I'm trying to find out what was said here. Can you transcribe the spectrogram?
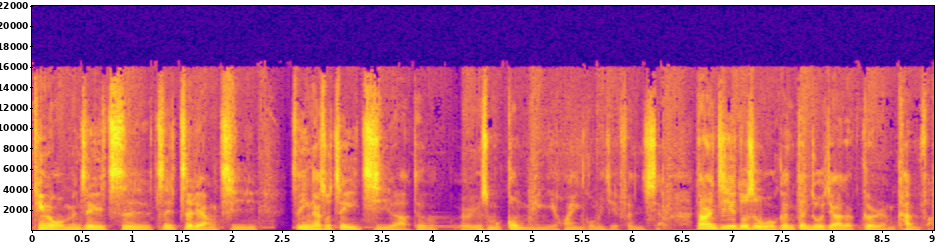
听了我们这一次这这两集，这应该说这一集啊，都呃有什么共鸣，也欢迎跟我们一起分享。当然，这些都是我跟邓作家的个人看法。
